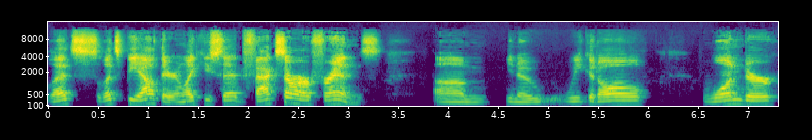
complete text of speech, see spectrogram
let's let's be out there. And like you said, facts are our friends. Um, you know, we could all wonder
